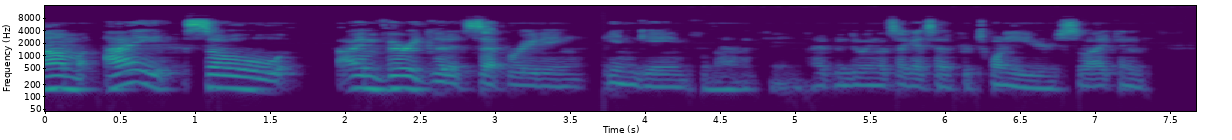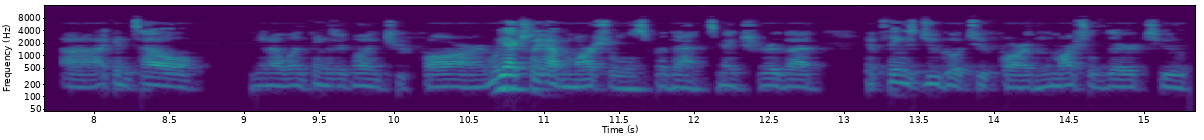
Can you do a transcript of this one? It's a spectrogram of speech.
Um, I so I'm very good at separating in game from out of game. I've been doing this, like I said, for 20 years, so I can uh, I can tell you know when things are going too far, and we actually have marshals for that to make sure that if things do go too far, then the marshal's there to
